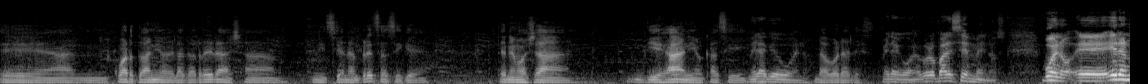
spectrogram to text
Eh, al cuarto año de la carrera ya inicié en la empresa, así que tenemos ya 10 años casi Mira qué bueno. laborales. Mira qué bueno, pero pareces menos. Bueno, eh, eras,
